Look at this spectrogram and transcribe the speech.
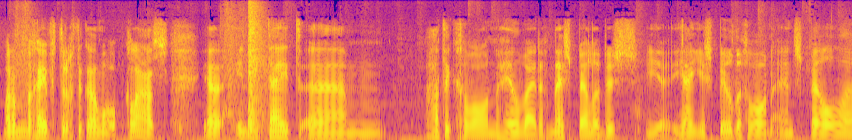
Maar om nog even terug te komen op Klaas. Ja, in die tijd ehm, had ik gewoon heel weinig NES-spellen. Dus je, ja, je speelde gewoon een spel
